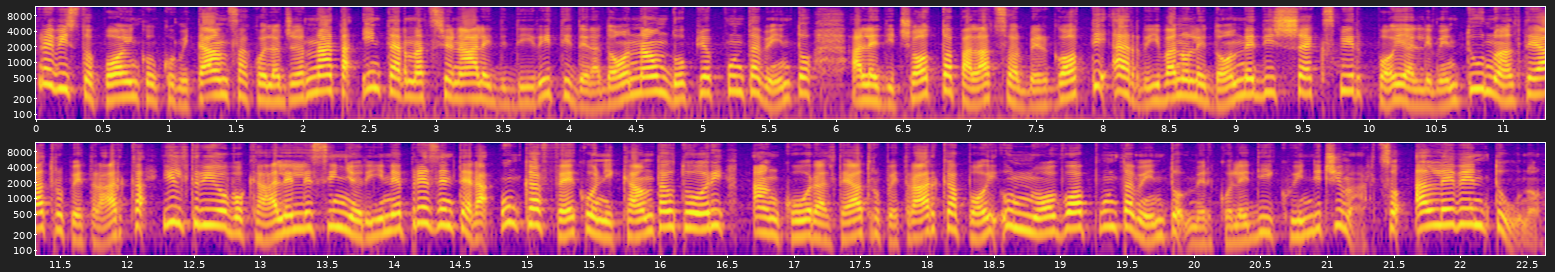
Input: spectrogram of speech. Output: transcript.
previsto poi in concomitanza con la giornata internazionale Nazionale dei diritti della donna un doppio appuntamento. Alle 18 a Palazzo Albergotti arrivano le donne di Shakespeare, poi alle 21 al Teatro Petrarca il trio vocale Le Signorine presenterà un caffè con i cantautori. Ancora al Teatro Petrarca poi un nuovo appuntamento mercoledì 15 marzo alle 21.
